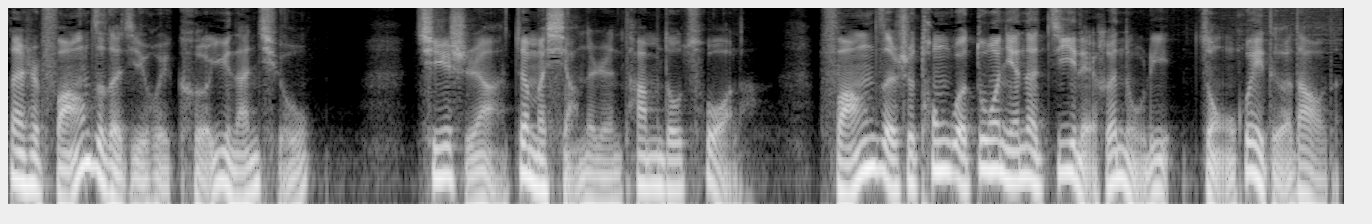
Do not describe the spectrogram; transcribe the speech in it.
但是房子的机会可遇难求，其实啊，这么想的人他们都错了。房子是通过多年的积累和努力总会得到的，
